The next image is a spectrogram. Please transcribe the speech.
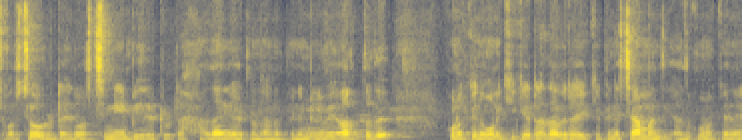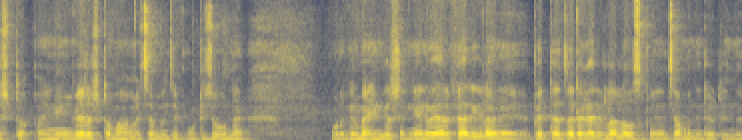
കുറച്ച് ചോറിട്ട് അതിൽ കുറച്ച് മീൻ പേര് ഇട്ടു കേട്ടോ. അത് അനുവേട്ടനുള്ളതാണ് പിന്നെ മീൻ വറുത്തത് കുണുക്കിന് കുണുക്കി കേട്ടോ. അത് അവരായിരിക്കും പിന്നെ ചമ്മന്തി. അത് കുണുക്കിന് ഇഷ്ടം. ഭയങ്കര ഇഷ്ടം മാങ്ങ ചമ്മന്തി. കൂട്ടി ചോറിനെ കുണുക്കിന് ഭയങ്കര ഇഷ്ടം. ഞാൻ വേറെ കറികൾ അവന് പറ്റാത്ത കറികളുള്ള ദിവസമൊക്കെ ഞാൻ ചമ്മന്തി ഉണ്ടാക്കിയിരുന്നു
